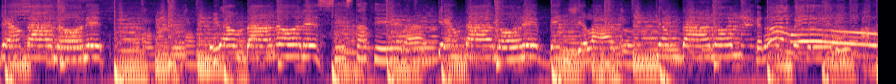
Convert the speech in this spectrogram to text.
Can down on it. Down on it. Sexta-feira. Down on it. Bem gelado. Down on, canal pedreiro.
